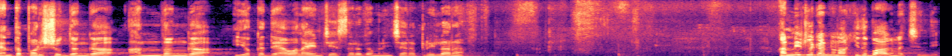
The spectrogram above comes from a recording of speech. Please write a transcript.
ఎంత పరిశుద్ధంగా అందంగా ఈ యొక్క దేవాలయం చేశారో గమనించారా ప్రియులారా. అన్నిటికంటే నాకు ఇది బాగా నచ్చింది.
